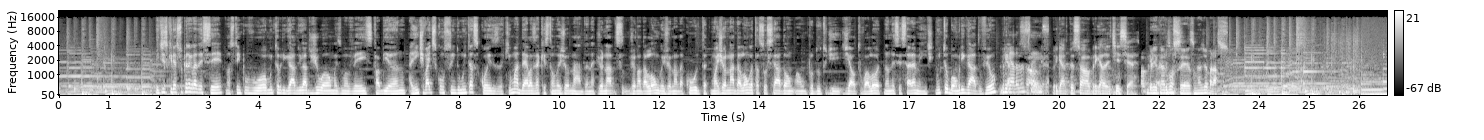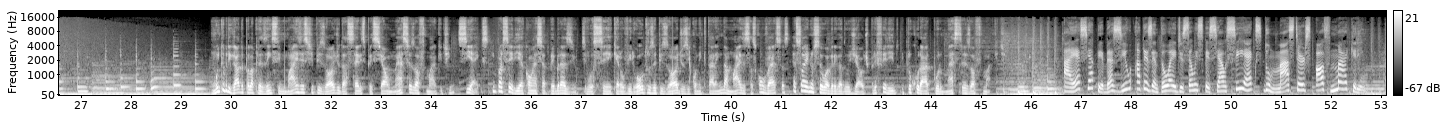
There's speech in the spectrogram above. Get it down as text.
Eu disse queria super agradecer. Nosso tempo voou. Muito obrigado. Obrigado, João, mais uma vez. Fabiano. A gente vai desconstruindo muitas coisas aqui. Uma delas é a questão da jornada, né? Jornada, jornada longa, jornada curta. Uma jornada longa está associada a, um, a um, produto de, de alto valor? Não necessariamente. Muito bom. Obrigado, viu? Obrigado, a vocês. Obrigado, pessoal. Obrigado, Letícia. Obrigado a vocês. Um grande abraço. Muito obrigado pela presença em mais este episódio da série especial Masters of Marketing CX, em parceria com a SAP Brasil. Se você quer ouvir outros episódios e conectar ainda mais essas conversas, é só ir no seu agregador de áudio preferido e procurar por Masters of Marketing. A SAP Brasil apresentou a edição especial CX do Masters of Marketing.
